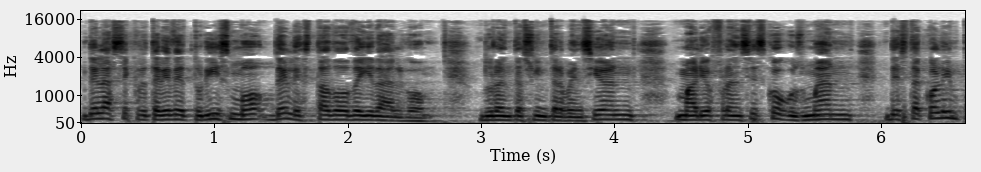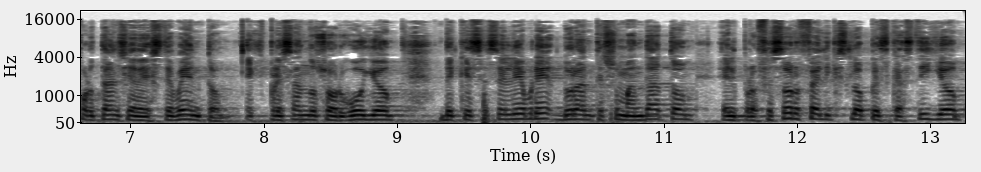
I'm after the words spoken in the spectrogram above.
de la Secretaría de Turismo del Estado de Hidalgo. Durante su intervención, Mario Francisco Guzmán destacó la importancia de este evento, expresando su orgullo de que se celebre durante su mandato. El profesor Félix López Castillo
